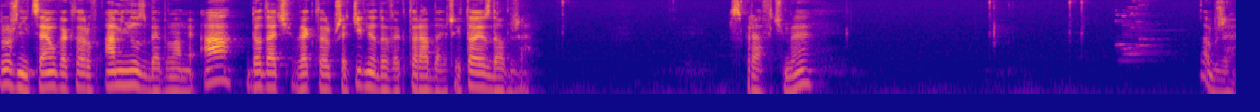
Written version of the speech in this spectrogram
różnicę wektorów a minus b, bo mamy a dodać wektor przeciwny do wektora b, czyli to jest dobrze. Sprawdźmy. Dobrze.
